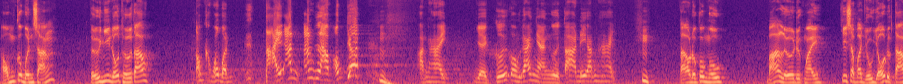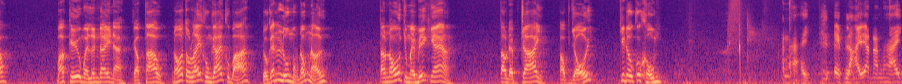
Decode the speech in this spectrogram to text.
Ông có bệnh sẵn Tự nhiên đổ thừa tao. Ông không có bệnh Tại anh anh làm ông chết. Anh hai Về cưới con gái nhà người ta đi anh hai. Tao đâu có ngu. Bà lừa được mày Chứ sao bà dụ dỗ được tao? Bà kêu mày lên đây nè Gặp tao Nói tao lấy con gái của bà Rồi gánh luôn một đống nợ. Tao nói cho mày biết nha Tao đẹp trai Học giỏi Chứ đâu có khùng Anh hai. Em lại anh anh hai.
